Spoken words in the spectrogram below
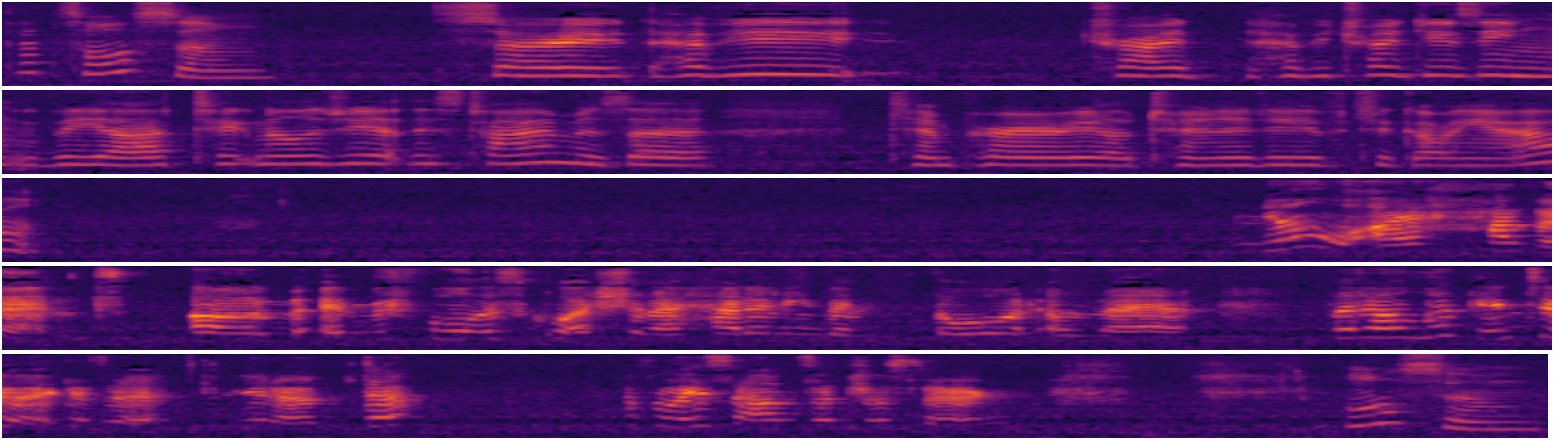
That's awesome. So, have you tried have you tried using VR technology at this time as a temporary alternative to going out? No, I haven't. Um, and I hadn't even thought of that, But I'll look into it because it, you know, definitely sounds interesting. Awesome.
